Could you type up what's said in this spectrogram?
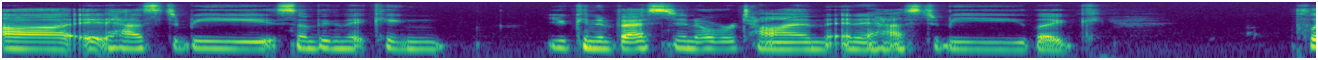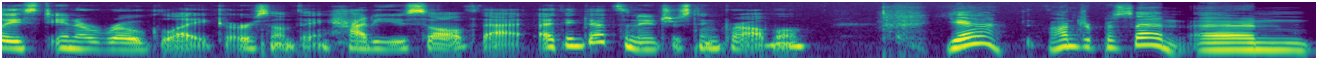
uh it has to be something that can you can invest in over time and it has to be like placed in a roguelike or something how do you solve that i think that's an interesting problem Yeah, hundred percent. And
